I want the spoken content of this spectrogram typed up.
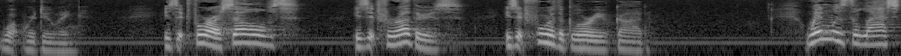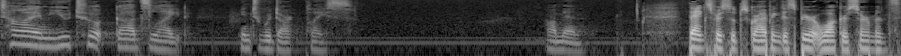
what we're doing? Is it for ourselves? Is it for others? Is it for the glory of God? When was the last time you took God's light into a dark place? Amen. Thanks for subscribing to Spirit Walker Sermons.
